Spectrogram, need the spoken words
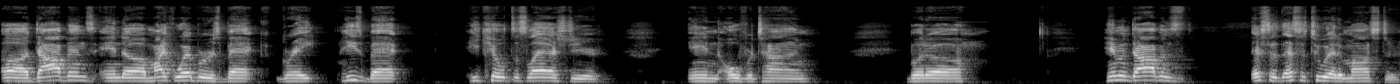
uh, Dobbins and uh, Mike Weber is back. Great, he's back. He killed us last year in overtime, but uh, him and Dobbins, that's a that's a two headed monster.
